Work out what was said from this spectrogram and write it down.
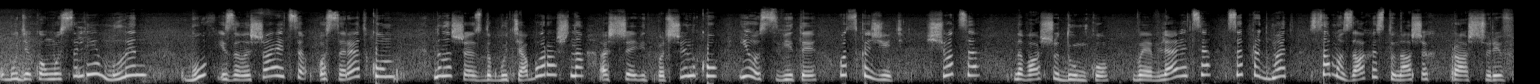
У будь-якому селі млин був і залишається осередком не лише здобуття борошна, а ще відпочинку і освіти. От скажіть, що це на вашу думку? Виявляється, це предмет самозахисту наших пращурів.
